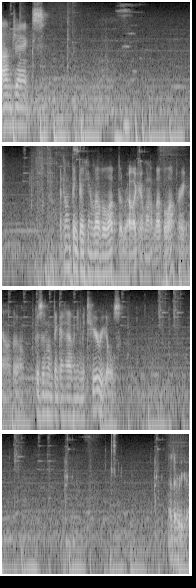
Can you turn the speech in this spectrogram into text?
objects. I don't think I can level up the relic I want to level up right now, though, because I don't think I have any materials. Oh, there we go.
